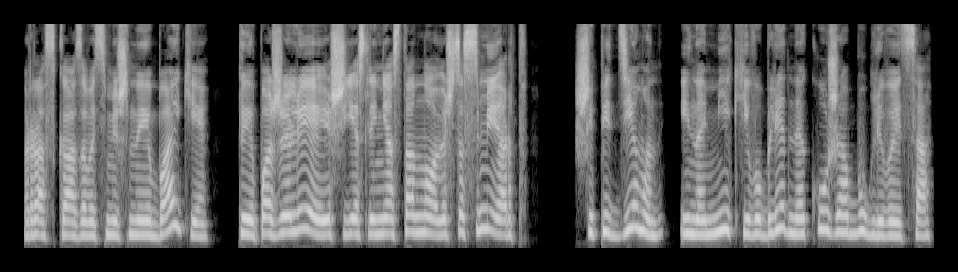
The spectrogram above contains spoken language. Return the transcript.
«Рассказывать смешные байки? Ты пожалеешь, если не остановишься, смерть!» Шипит демон, и на миг его бледная кожа обугливается,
